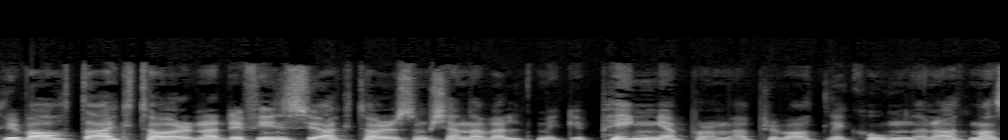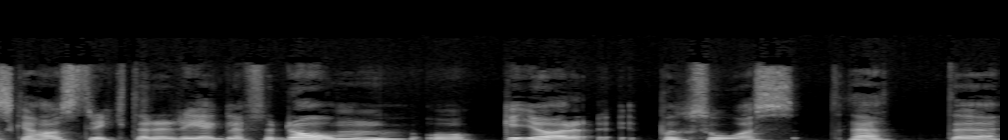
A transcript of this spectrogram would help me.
privata aktörerna. Det finns ju aktörer som tjänar väldigt mycket pengar på de här privatlektionerna. Att man ska ha striktare regler för dem och gör på så sätt eh,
